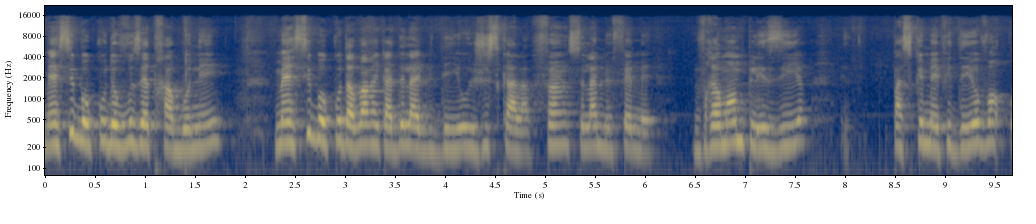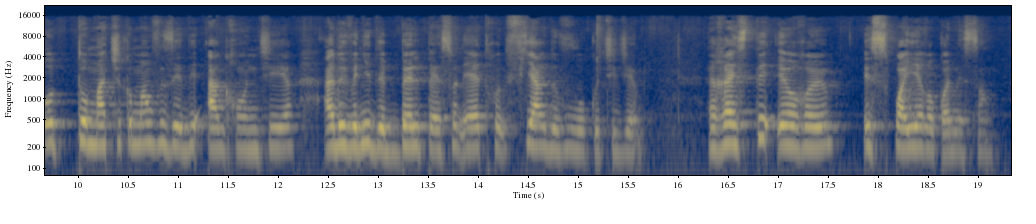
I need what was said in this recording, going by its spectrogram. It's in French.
Merci beaucoup de vous être abonné. Merci beaucoup d'avoir regardé la vidéo jusqu'à la fin. Cela me fait vraiment plaisir parce que mes vidéos vont automatiquement vous aider à grandir, à devenir de belles personnes et être fiers de vous au quotidien. Restez heureux et soyez reconnaissants.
